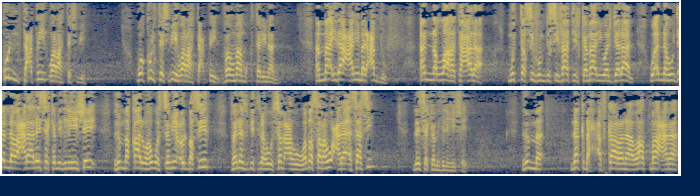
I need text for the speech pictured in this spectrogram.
كل تعطيل وراه تشبيه وكل تشبيه وراه تعطيل فهما مقترنان. أما إذا علم العبد أن الله تعالى متصف بصفات الكمال والجلال وأنه جل وعلا ليس كمثله شيء ثم قال وهو السميع البصير فنثبت له سمعه وبصره على أساس ليس كمثله شيء. ثم نكبح أفكارنا وأطماعنا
